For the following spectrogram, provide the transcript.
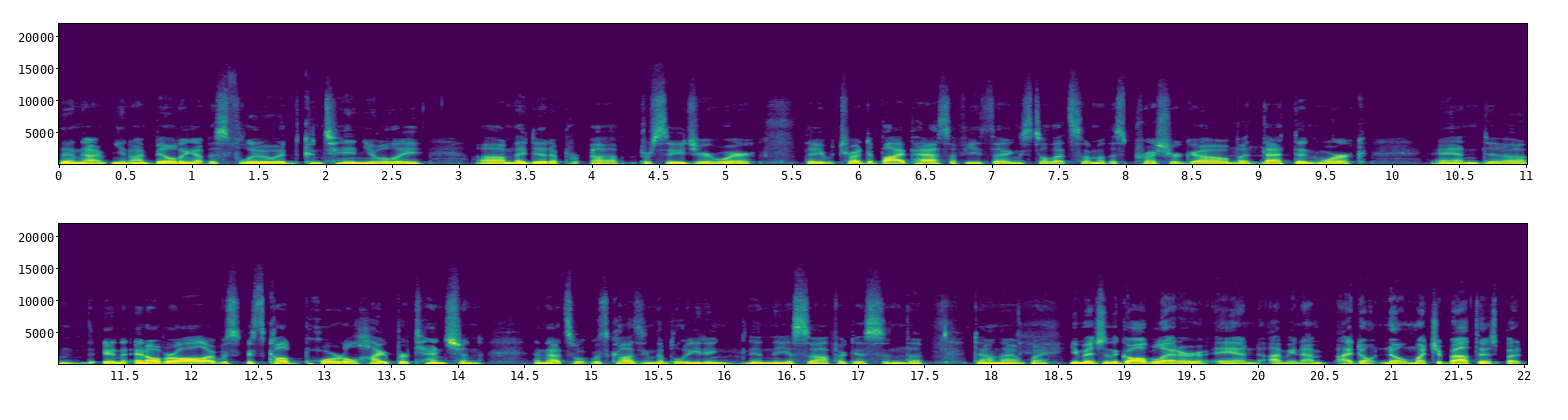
then I, you know, I'm building up this fluid continually. Um, they did a pr- uh, procedure where they tried to bypass a few things to let some of this pressure go, but Mm-hmm. that didn't work. And, um, and and overall, it was it's called portal hypertension, and that's what was causing the bleeding in the esophagus and the, down that way. You mentioned the gallbladder, and I mean, I'm, I don't know much about this, but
